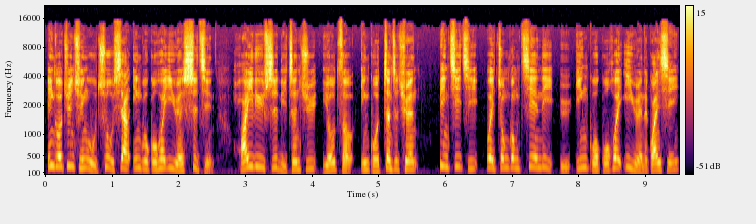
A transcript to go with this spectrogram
英国军情五处向英国国会议员示警，华裔律师李珍居游走英国政治圈，并积极为中共建立与英国国会议员的关系，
